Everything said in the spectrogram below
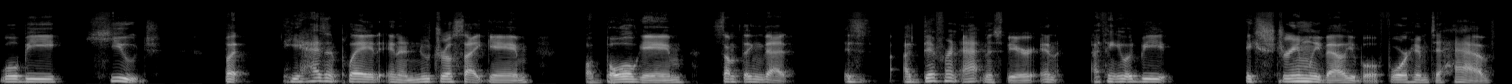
will be huge, but he hasn't played in a neutral site game, a bowl game, something that is a different atmosphere. And I think it would be extremely valuable for him to have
